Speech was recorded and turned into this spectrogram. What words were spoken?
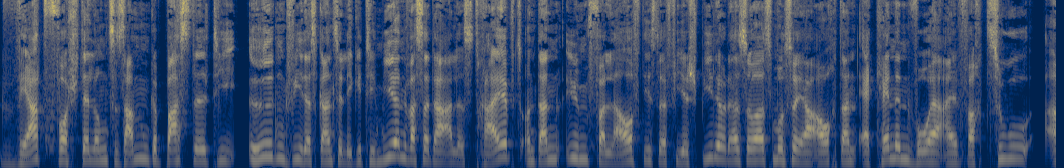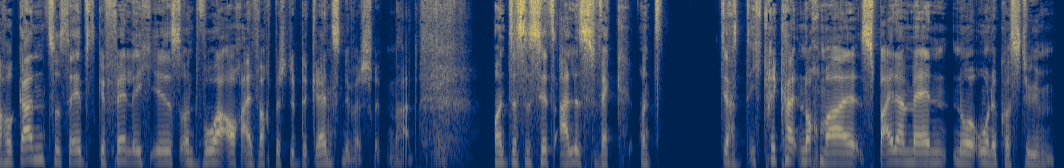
Wertvorstellungen zusammengebastelt, die irgendwie das Ganze legitimieren, was er da alles treibt. Und dann im Verlauf dieser vier Spiele oder sowas muss er ja auch dann erkennen, wo er einfach zu arrogant, zu selbstgefällig ist und wo er auch einfach bestimmte Grenzen überschritten hat. Und das ist jetzt alles weg. Und das, ich krieg halt noch mal Spider-Man nur ohne Kostüm.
